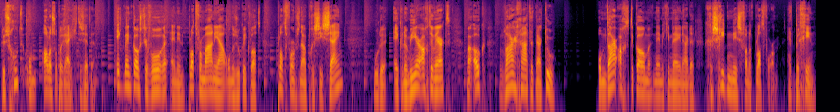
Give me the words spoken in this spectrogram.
Dus goed om alles op een rijtje te zetten. Ik ben Koos Tervoren en in Platformania onderzoek ik wat platforms nou precies zijn, hoe de economie erachter werkt, maar ook waar gaat het naartoe. Om daarachter te komen neem ik je mee naar de geschiedenis van het platform, het begin.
